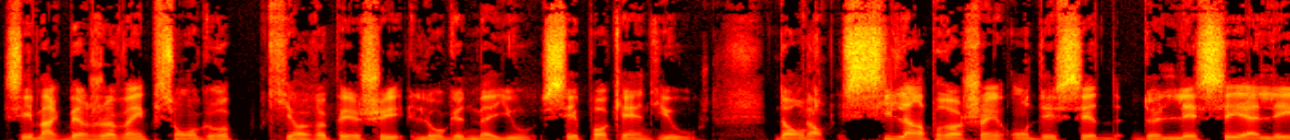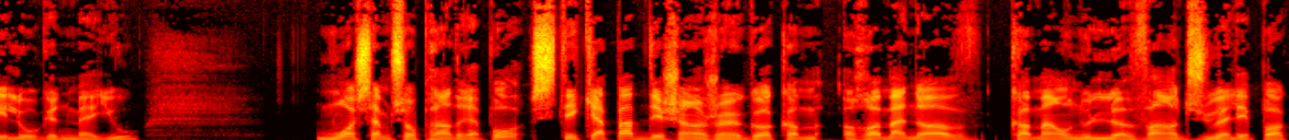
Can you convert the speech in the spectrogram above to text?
c'est Marc Bergevin puis son groupe qui a repêché Logan Mayou, c'est pas Kent Hughes. Donc, si l'an prochain, on décide de laisser aller Logan Mayou, moi, ça me surprendrait pas. Si tu es capable d'échanger un gars comme Romanov, comment on nous l'a vendu à l'époque,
